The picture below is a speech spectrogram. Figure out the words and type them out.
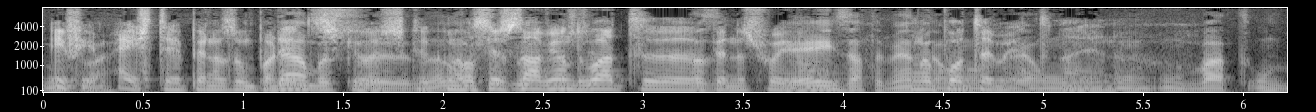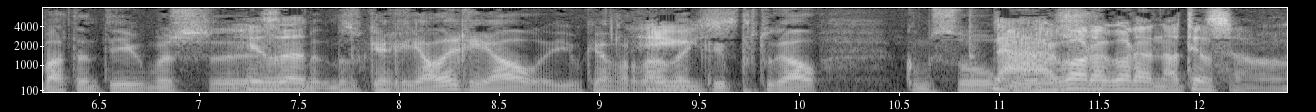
Enfim, este é apenas um parênteses não, mas, que eu acho que, como não, vocês mas, sabem, mas, um debate apenas foi é, exatamente, um, um apontamento. É um, é um, um, debate, um debate antigo, mas, eh, mas o que é real é real. E o que é verdade é, é que Portugal começou. Não, hoje... agora, agora não, atenção.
